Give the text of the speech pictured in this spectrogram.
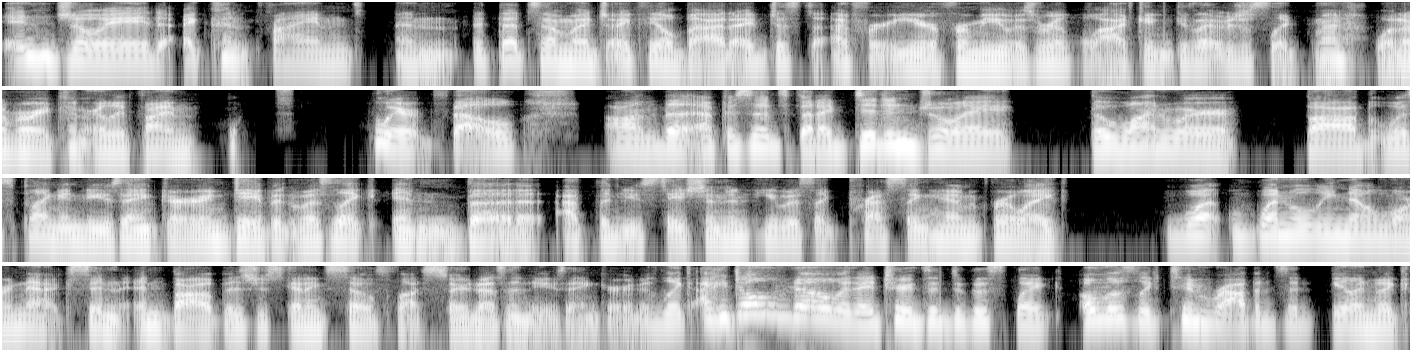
enjoyed, I couldn't find, and that's how much I feel bad. I just, the effort here for me was really lacking because I was just like, "Meh, whatever. I couldn't really find where it fell on the episodes, but I did enjoy the one where Bob was playing a news anchor and David was like in the, at the news station and he was like pressing him for like, what when will we know more next? And and bob is just getting so flustered as a news anchor. And like i don't know. And it turns into this like almost like tim robinson feeling like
